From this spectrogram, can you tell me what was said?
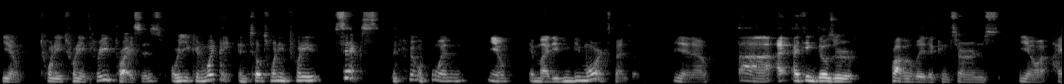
you know 2023 prices or you can wait until 2026 when you know it might even be more expensive you know? Uh, I, I, think those are probably the concerns you know i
